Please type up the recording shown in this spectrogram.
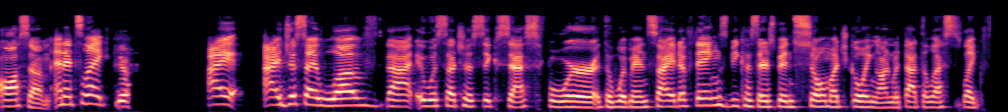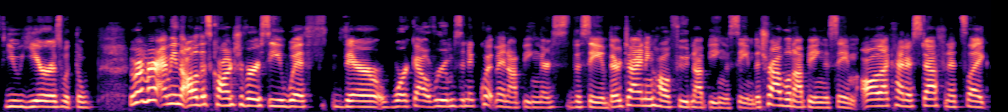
awesome. And it's like Yep. I I just I love that it was such a success for the women's side of things because there's been so much going on with that the last like few years with the remember I mean all this controversy with their workout rooms and equipment not being their, the same, their dining hall food not being the same, the travel not being the same, all that kind of stuff. And it's like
